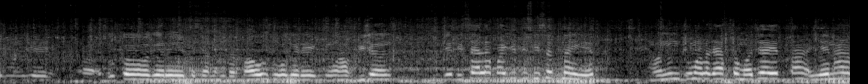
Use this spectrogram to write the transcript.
म्हणजे धुकं वगैरे त्याच्यानंतर पाऊस वगैरे किंवा विजन जे दिसायला पाहिजे ते दिसत नाही आहेत. म्हणून तुम्हाला जास्त मजा येत येणार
